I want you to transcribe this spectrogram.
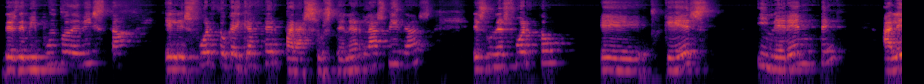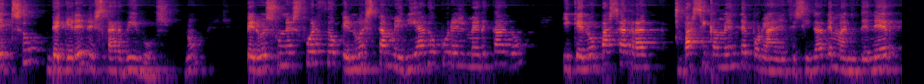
Desde mi punto de vista, el esfuerzo que hay que hacer para sostener las vidas es un esfuerzo eh, que es inherente al hecho de querer estar vivos. Pero es un esfuerzo que no está mediado por el mercado y que no pasa básicamente por la necesidad de mantener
